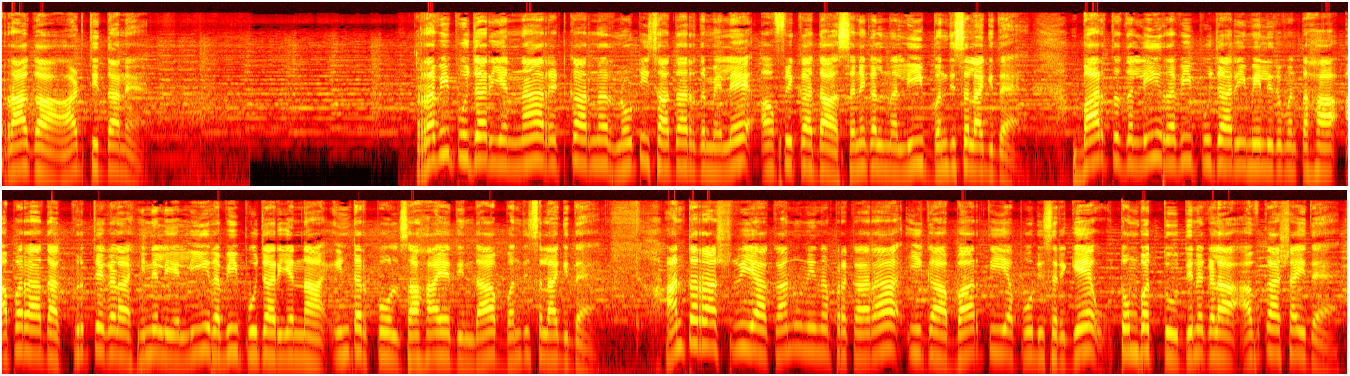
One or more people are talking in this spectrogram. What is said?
ರಾಗ ಆಡ್ತಿದ್ದಾನೆ ರವಿ ಪೂಜಾರಿಯನ್ನ ರೆಡ್ ಕಾರ್ನರ್ ನೋಟಿಸ್ ಆಧಾರದ ಮೇಲೆ ಆಫ್ರಿಕಾದ ಸೆನೆಗಲ್ನಲ್ಲಿ ಬಂಧಿಸಲಾಗಿದೆ. ಭಾರತದಲ್ಲಿ ರವಿ ಪೂಜಾರಿ ಮೇಲಿರುವಂತಹ ಅಪರಾಧ ಕೃತ್ಯಗಳ ಹಿನ್ನೆಲೆಯಲ್ಲಿ ರವಿ ಪೂಜಾರಿಯನ್ನ ಇಂಟರ್ಪೋಲ್ ಸಹಾಯದಿಂದ ಬಂಧಿಸಲಾಗಿದೆ. ಅಂತಾರಾಷ್ಟ್ರೀಯ ಕಾನೂನಿನ ಪ್ರಕಾರ ಈಗ ಭಾರತೀಯ ಪೊಲೀಸರಿಗೆ ತೊಂಬತ್ತು ದಿನಗಳ ಅವಕಾಶ ಇದೆ.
